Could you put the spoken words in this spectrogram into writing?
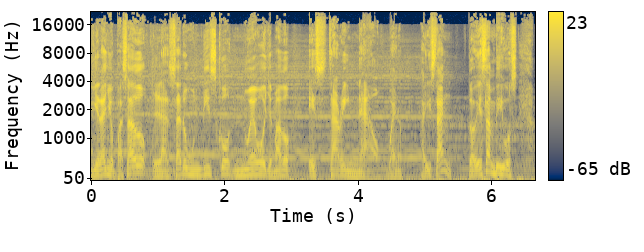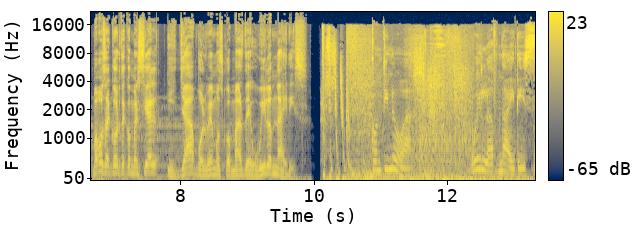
y el año pasado lanzaron un disco nuevo llamado Starring Now. Bueno, ahí están, todavía están vivos. Vamos al corte comercial y ya volvemos con más de Will of Nighties. Continúa. We Love 90s.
